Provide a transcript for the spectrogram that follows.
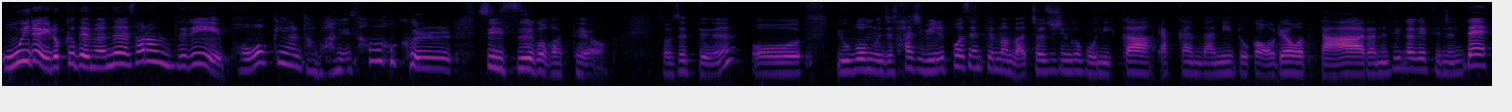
오히려 이렇게 되면은 사람들이 버거킹을 더 많이 사 먹을 수 있을 것 같아요. 자, 어쨌든 어 요번 문제 41%만 맞춰 주신 거 보니까 약간 난이도가 어려웠다라는 생각이 드는데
